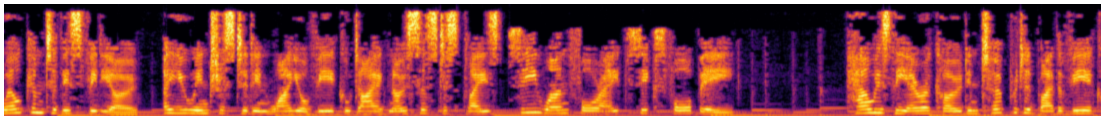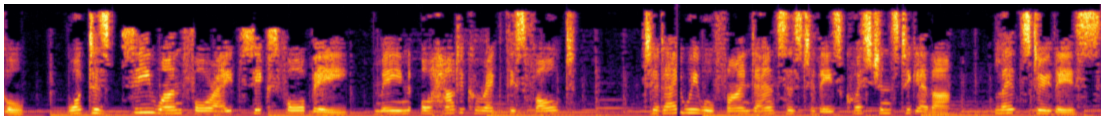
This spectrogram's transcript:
Welcome to this video. Are you interested in why your vehicle diagnosis displays C14864B? How is the error code interpreted by the vehicle? What does C14864B mean, or how to correct this fault? Today we will find answers to these questions together. Let's do this.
